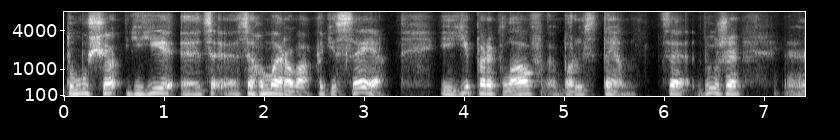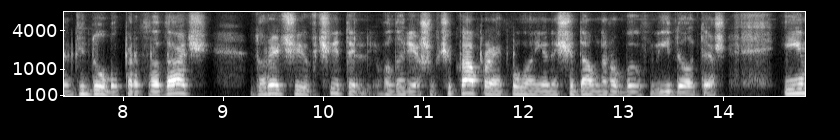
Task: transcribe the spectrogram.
тому що її е, це, це Гомерова Одіссея, і її переклав Борис Тен. Це дуже е, відомий перекладач. До речі, вчитель Валерія Шевчука, про якого я нещодавно робив відео теж. І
